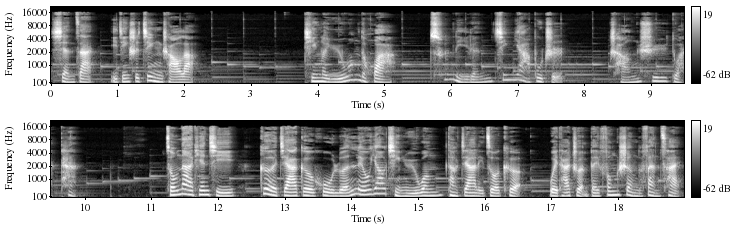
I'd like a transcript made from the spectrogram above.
现在已经是晋朝了。听了渔翁的话，村里人惊讶不止，长吁短叹。从那天起，各家各户轮流邀请渔翁到家里做客，为他准备丰盛的饭菜，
